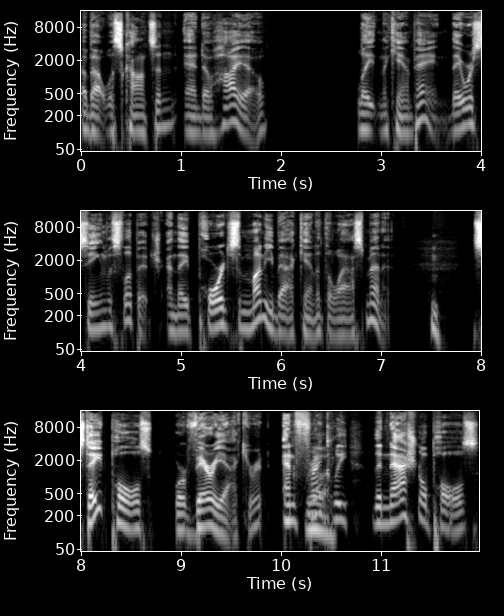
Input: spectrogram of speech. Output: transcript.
about Wisconsin and Ohio late in the campaign. They were seeing the slippage and they poured some money back in at the last minute. Hmm. State polls were very accurate. And Really? frankly, the national polls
